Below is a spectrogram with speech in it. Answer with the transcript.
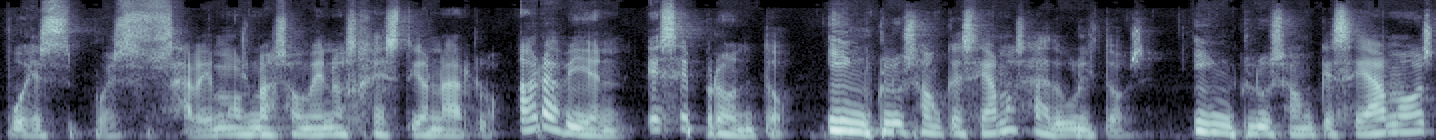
pues, pues sabemos más o menos gestionarlo. Ahora bien, ese pronto, incluso aunque seamos adultos, incluso aunque seamos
